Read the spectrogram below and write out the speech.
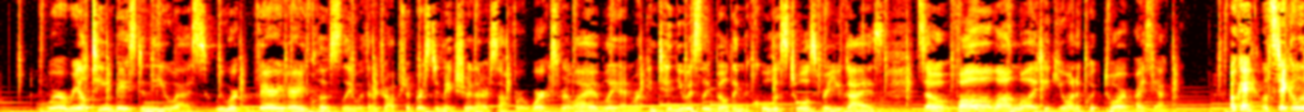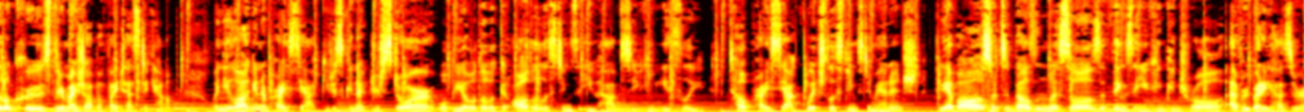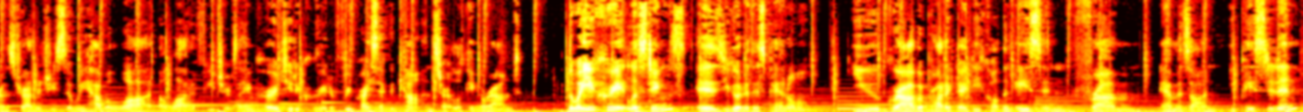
We're a real team based in the US. We work very, very closely with our dropshippers to make sure that our software works reliably, and we're continuously building the coolest tools for you guys. So follow along while I take you on a quick tour of PriceYak. Okay, let's take a little cruise through my Shopify test account. When you log into PriceYak, you just connect your store. We'll be able to look at all the listings that you have so you can easily tell PriceYak which listings to manage. We have all sorts of bells and whistles, of things that you can control. Everybody has their own strategy, so we have a lot, a lot of features. I encourage you to create a free PriceYak account and start looking around. The way you create listings is you go to this panel, you grab a product ID called an ASIN from Amazon, you paste it in,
